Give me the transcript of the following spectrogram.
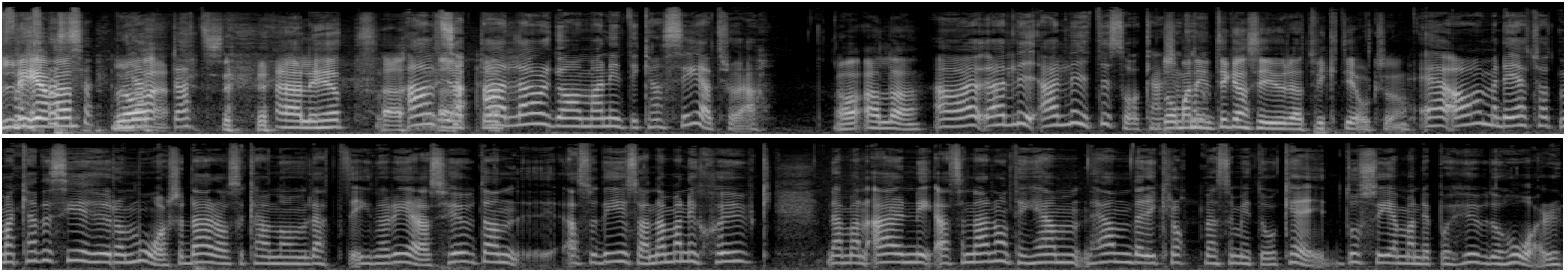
Levern. Bra. Hjärtat. Ärlighet. Alltså, alla organ man inte kan se tror jag. Ja, alla. Ja, li, ja lite så kanske. De man inte kan se är ju rätt viktiga också. Eh, Ja, men det, jag tror att man kan inte se hur de mår så därav så kan de lätt ignoreras. Huden, alltså det är ju så, när man är sjuk, när, man är, alltså när någonting händer i kroppen som inte är okej, då ser man det på hud och hår.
